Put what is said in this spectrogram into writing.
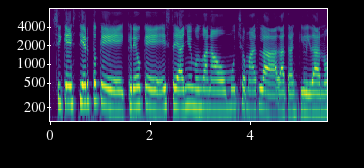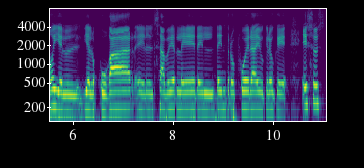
Sí que es cierto que creo que este año hemos ganado mucho más la, la tranquilidad, ¿no? Y el, y el jugar, el saber leer el dentro-fuera, yo creo que eso es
